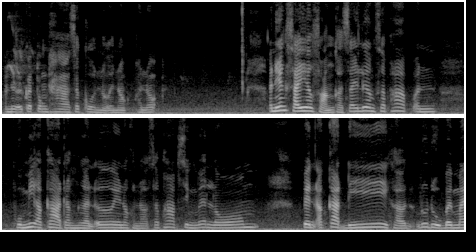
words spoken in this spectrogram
อันนี้ก็ต้องทาสะกอนหน่อยเนาะค่ะเนาะอันนี้ยังใส่ฝังค่ะใส่เรื่องสภาพอันภูมิอากาศทางเหือนเอ้ยเนาะค่ะเนาะสภาพสิ่งแวดล้อม เป็นอากาศดีค่ะฤดูใบไม้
